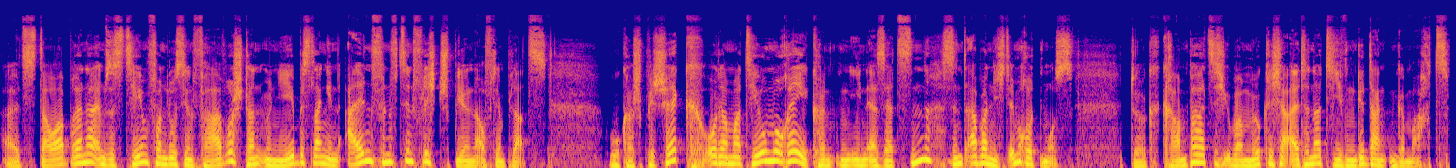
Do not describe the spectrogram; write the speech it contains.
Als Dauerbrenner im System von Lucien Favre stand Meunier bislang in allen 15 Pflichtspielen auf dem Platz. Łukasz Piszek oder Matteo Morey könnten ihn ersetzen, sind aber nicht im Rhythmus. Dirk Krampe hat sich über mögliche Alternativen Gedanken gemacht.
